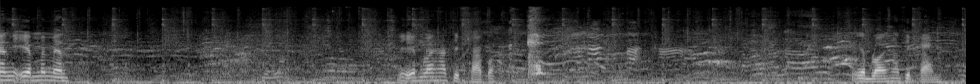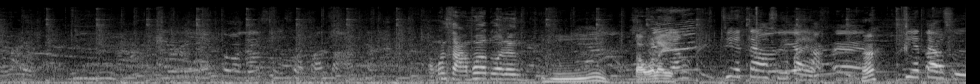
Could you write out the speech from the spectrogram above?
มนมีเอ็มไหมแมนมีเอ็มร้อยห้าสิบครับป่ะเอ็มร้อยห้าสิบครับของมันสามพ่อตัวหนึ่งอื้อหือเต่าอะไร ที่เอเต้าซื้อไปอะฮะ ที่เอเต้าซื้อ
